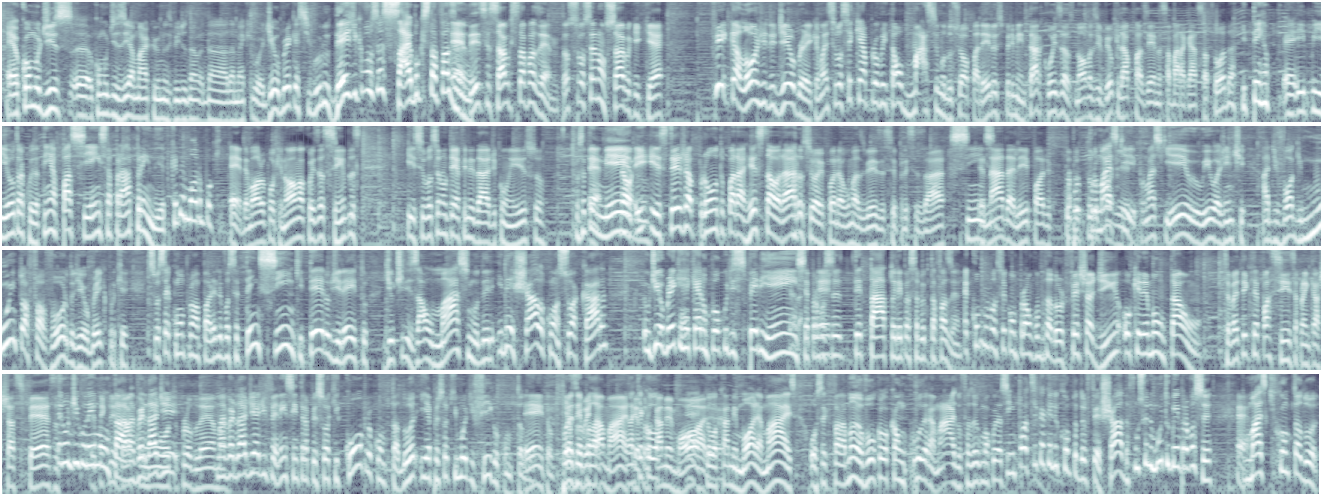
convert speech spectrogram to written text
É como diz, eh, como dizia Mark Will nos vídeos da, da, da Macworld, jailbreak é seguro desde que você saiba o que está É, fazendo. desde que você sabe o que você está fazendo. Então, se você não sabe o que, que é, fica longe de jailbreak. Mas se você quer aproveitar o máximo do seu aparelho, experimentar coisas novas e ver o que dá pra fazer nessa baragaça toda, E tenha é, e, e outra coisa, tenha paciência pra aprender, porque demora um pouquinho. é, demora um pouquinho. Não é uma coisa simples. E se você não tem afinidade com isso, Se você tem é, medo, não, e, e esteja pronto para restaurar o seu iPhone algumas vezes se precisar. Sim, sim. nada ali pode. Tudo, por, tudo por mais pode que, ir. por mais que eu e o Will a gente advogue muito a favor do jailbreak, porque se você compra um aparelho, você tem sim que ter o direito de utilizar o máximo dele e deixá-lo com a sua cara. O jailbreak requer um pouco de experiência pra é- você ter tato ali pra saber o que tá fazendo. É como você comprar um computador fechadinho ou querer montar um. Você vai ter que ter paciência para encaixar as peças. Eu não digo nem montar, na verdade, outro problema. na verdade é a diferença entre a pessoa que compra o computador e a pessoa que modifica o computador. É, então, que quer aproveitar mais, quer trocar colo- memória. é, colocar memória a mais, ou você que fala, mano, eu vou colocar um cooler a mais, vou fazer alguma coisa assim. Pode ser que aquele computador fechado funcione muito bem pra você, É. mas que computador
